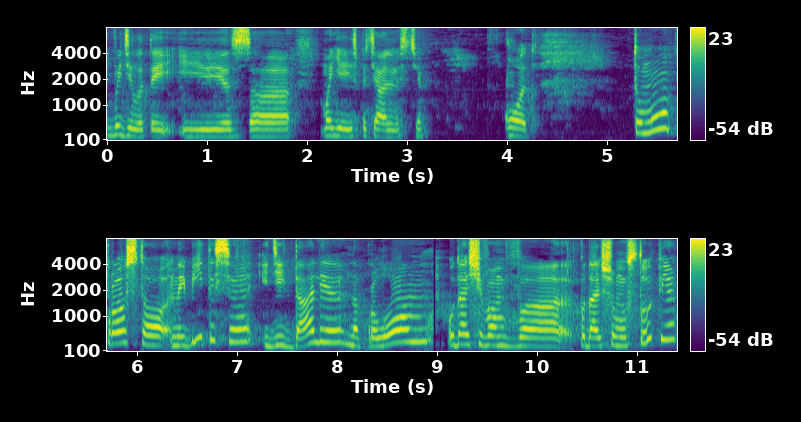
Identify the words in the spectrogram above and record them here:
виділити із е, моєї спеціальності. От. Тому просто не бійтеся, ідіть далі на пролом. Удачі вам в е, подальшому вступі.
